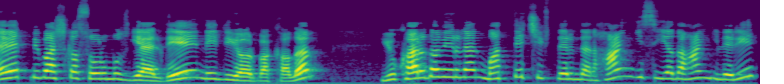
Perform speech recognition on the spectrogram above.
Evet bir başka sorumuz geldi. Ne diyor bakalım? Yukarıda verilen madde çiftlerinden hangisi ya da hangileri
